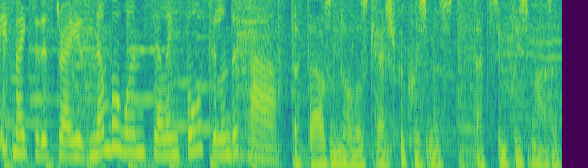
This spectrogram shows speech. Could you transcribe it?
it makes it Australia's number one selling four cylinder car. $1,000 cash for Christmas. That's simply smarter.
